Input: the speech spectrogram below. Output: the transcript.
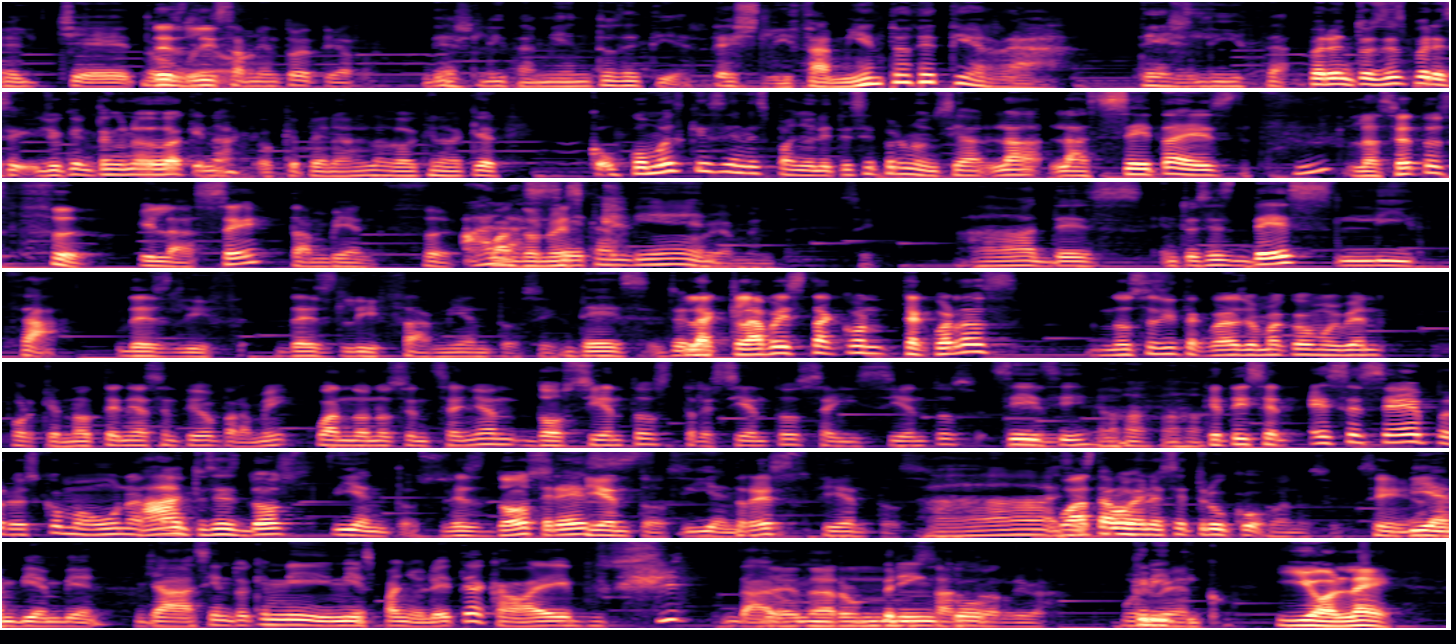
El cheto. Deslizamiento de tierra. Deslizamiento de tierra. Deslizamiento de tierra. Desliza. Pero entonces, espérese, yo tengo una duda que nada, oh, qué pena la duda que nada que ver. ¿Cómo, cómo es que en españolete se pronuncia la, la Z es th? La Z es th y la C también th. Ah, cuando la no C es k, también. obviamente, sí. Ah, des, entonces desliza. Desliz, deslizamiento, sí. Des, entonces La clave está con. ¿Te acuerdas? No sé si te acuerdas, yo me acuerdo muy bien porque no tenía sentido para mí. Cuando nos enseñan 200, 300, 600. Sí, en- sí, ajá, ajá. Que te dicen SC, pero es como una. Ah, entonces 200. Es 200. 300. 300. Ah, Cuatro- está bueno ese truco. Bueno, sí. sí bien, ajá. bien, bien. Ya siento que mi, mi españolete acaba de dar, De un, dar un brinco salto arriba. Muy bien. crítico. Y olé.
